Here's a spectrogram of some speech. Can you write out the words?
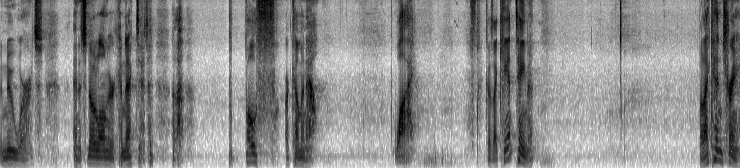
new words, and it's no longer connected. Uh, both are coming out. Why? Because I can't tame it, but I can train.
